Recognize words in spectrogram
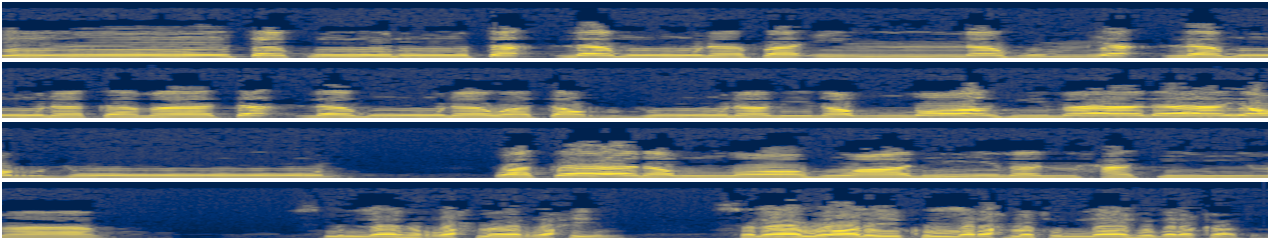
إن تكونوا تألمون فإنهم يألمون كما تألمون وترجون من الله ما لا يرجون وكان الله عليما حكيما. بسم الله الرحمن الرحيم. السلام عليكم ورحمة الله وبركاته.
